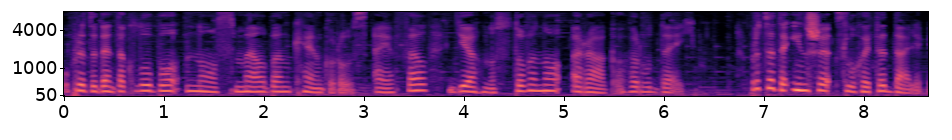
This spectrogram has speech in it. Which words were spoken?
у президента клубу North Melbourne Kangaroos AFL діагностовано рак грудей. Про це та інше слухайте далі.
